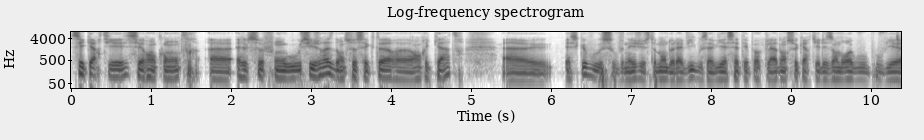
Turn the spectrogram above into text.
Ces quartiers, ces rencontres, euh, elles se font où? Si je reste dans ce secteur euh, Henri IV, euh, est-ce que vous vous souvenez justement de la vie que vous aviez à cette époque-là, dans ce quartier, des endroits que vous pouviez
